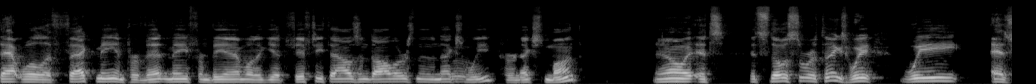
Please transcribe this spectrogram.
That will affect me and prevent me from being able to get fifty thousand dollars in the next mm. week or next month. You know, it's it's those sort of things. We we as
